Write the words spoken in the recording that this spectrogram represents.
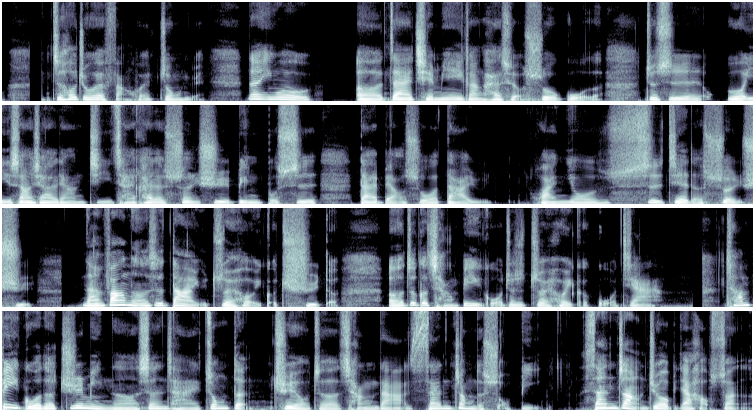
之后就会返回中原。那因为呃，在前面一刚开始有说过了，就是我以上下两集拆开的顺序，并不是代表说大禹环游世界的顺序。南方呢是大禹最后一个去的，而这个长臂国就是最后一个国家。长臂国的居民呢，身材中等，却有着长达三丈的手臂。三丈就比较好算了，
